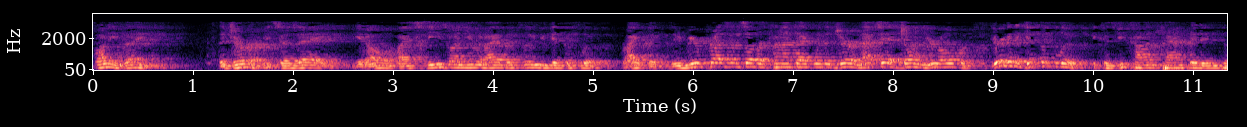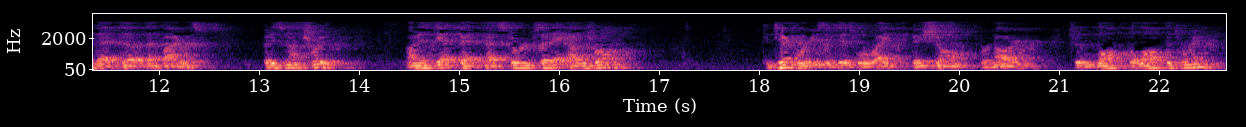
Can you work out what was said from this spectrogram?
Funny thing. The germ, he says, hey, you know, if I sneeze on you and I have the flu, you get the flu, right? The, the mere presence of or contact with a germ, that's it, John, you're over. You're going to get the flu because you contacted into that, uh, that virus. But it's not true. On his deathbed, Pasteur said, hey, I was wrong. Contemporaries of his were right, Béchamp, Bernard, the law, the law of the terrain.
